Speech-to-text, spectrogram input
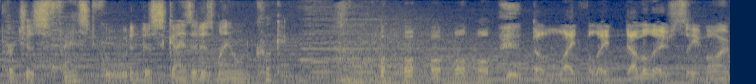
purchase fast food and disguise it as my own cooking? Delightfully devilish, Seymour.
